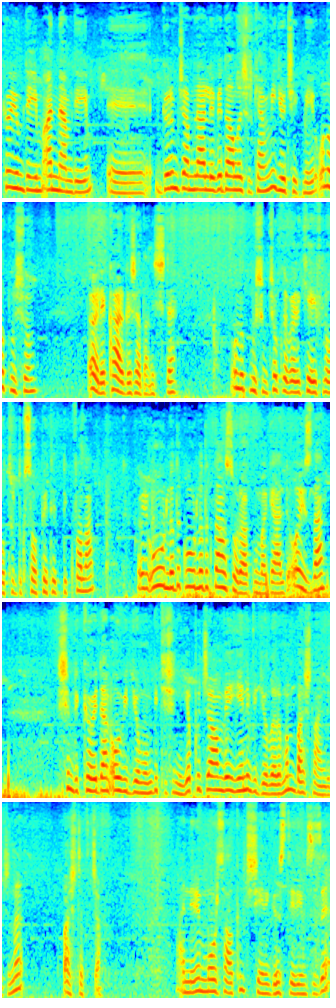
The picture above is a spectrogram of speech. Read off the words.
Köyümdeyim, annemdeyim. Ee, görümcemlerle vedalaşırken video çekmeyi unutmuşum. Öyle kargaşadan işte. Unutmuşum. Çok da böyle keyifli oturduk, sohbet ettik falan. Öyle uğurladık. Uğurladıktan sonra aklıma geldi. O yüzden şimdi köyden o videomun bitişini yapacağım ve yeni videolarımın başlangıcını başlatacağım. Annemin mor salkım çiçeğini göstereyim size.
